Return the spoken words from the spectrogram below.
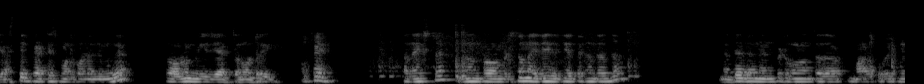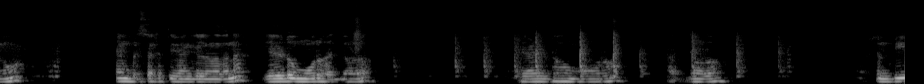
ಜಾಸ್ತಿ ಪ್ರಾಕ್ಟೀಸ್ ಮಾಡ್ಕೊಂಡ್ರೆ ನಿಮಗೆ ಪ್ರಾಬ್ಲಮ್ ಈಸಿ ಆಗ್ತದೆ ನೋಡ್ರಿ. ಓಕೆ ಸೊ ನೆಕ್ಸ್ಟ್ ಇನ್ನೊಂದು ಪ್ರಾಬ್ಲಮ್ ಬಿಡಿಸೋಣ. ಇದೇ ರೀತಿ ಇರ್ತಕ್ಕಂಥದ್ದು. ಮೆಥಡ್ ನೆನ್ಪಿಟ್ಕೊಳ್ಳುವಂಥದ್ದು ಮಾಡ್ಕೋಬೇಕು ನೀವು. ಹೆಂಗೆ ಬಿಡ್ಸಕತ್ತೀವಿ ಹಂಗಿಲ್ಲ ಅನ್ನೋದನ್ನು. ಎರಡು, ಮೂರು, ಹದಿನೇಳು. ಎರಡು, ಮೂರು, ಹದಿನೇಳು. ಆಪ್ಷನ್ ಬಿ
